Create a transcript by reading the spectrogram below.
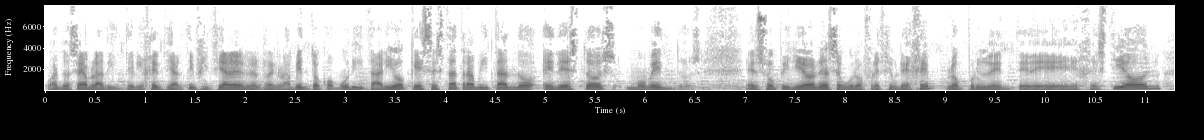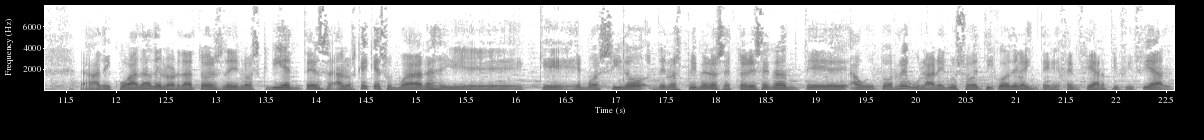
cuando se habla de inteligencia artificial en el reglamento comunitario que se está tramitando en estos momentos. En su opinión, el seguro ofrece un ejemplo prudente de gestión adecuada de los datos de los clientes a los que hay que sumar eh, que hemos sido de los primeros sectores en ante autorregular el uso ético de la inteligencia artificial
